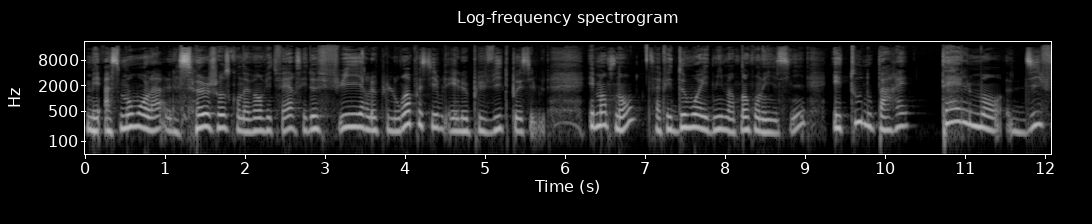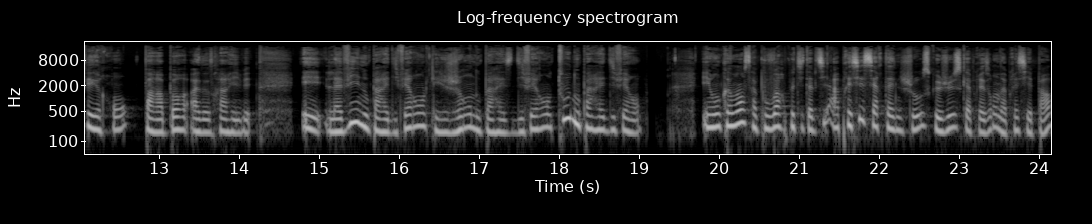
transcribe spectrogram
mais à ce moment-là, la seule chose qu'on avait envie de faire, c'est de fuir le plus loin possible et le plus vite possible. Et maintenant, ça fait deux mois et demi maintenant qu'on est ici, et tout nous paraît tellement différent par rapport à notre arrivée. Et la vie nous paraît différente, les gens nous paraissent différents, tout nous paraît différent. Et on commence à pouvoir petit à petit apprécier certaines choses que jusqu'à présent on n'appréciait pas.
